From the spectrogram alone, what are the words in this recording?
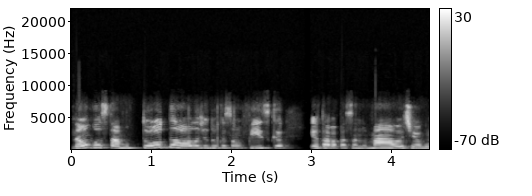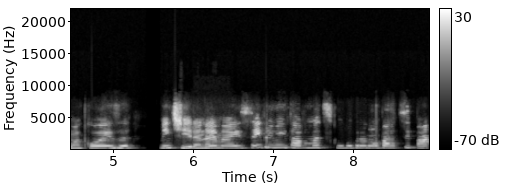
não gostavam toda a aula de educação física. Eu estava passando mal, eu tinha alguma coisa. Mentira, né? uhum. né? Mas sempre inventava uma desculpa para não participar.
